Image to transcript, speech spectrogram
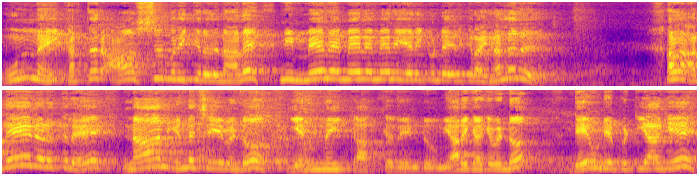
உன்னை கத்தர் ஆசீர்வதிக்கிறதுனால நீ மேலே மேலே மேலே ஏறிக்கொண்டே இருக்கிறாய். நல்லது. ஆனால் அதே நேரத்தில் நான் என்ன செய்ய வேண்டும்? என்னை காக்க வேண்டும். யாரை காக்க வேண்டும்? தேவனுடைய பெட்டியாகிய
